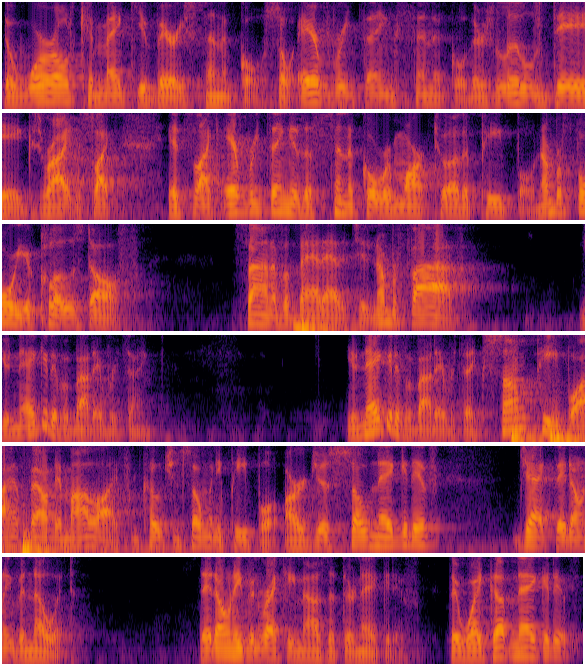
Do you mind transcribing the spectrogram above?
The world can make you very cynical. So everything's cynical. There's little digs, right? It's like it's like everything is a cynical remark to other people. Number four, you're closed off. Sign of a bad attitude. Number five, you're negative about everything. You're negative about everything. Some people I have found in my life from coaching so many people are just so negative, Jack, they don't even know it. They don't even recognize that they're negative. They wake up negative.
